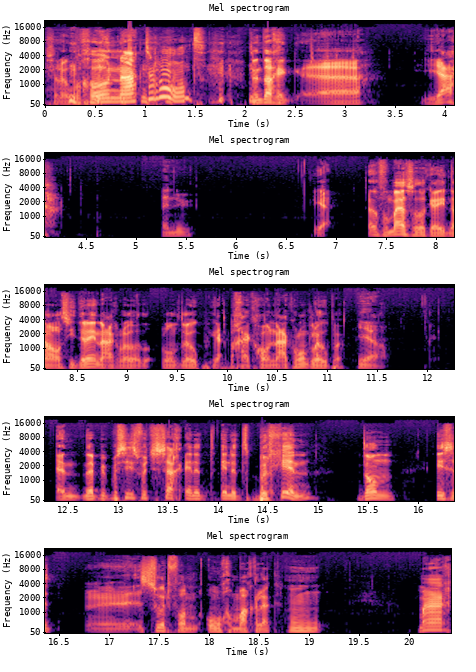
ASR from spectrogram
Ze lopen gewoon naakt rond. Toen dacht ik, eh, ja. En nu? En voor mij was het oké, nou als iedereen naakt ro- rondloopt, ja, dan ga ik gewoon naakt rondlopen. Ja. En dan heb je precies wat je zegt. In het, in het begin, dan is het eh, een soort van ongemakkelijk. Mhm. Maar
